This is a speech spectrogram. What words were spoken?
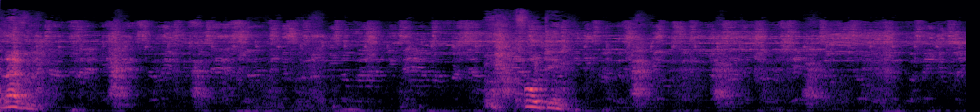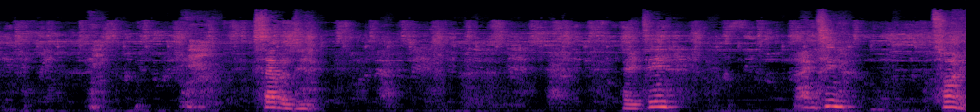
Eleven. Fourteen. Seventeen. 18, 19, 20.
